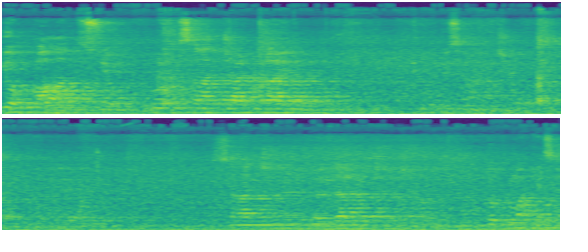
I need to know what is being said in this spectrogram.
Yok bağlantısı yok. Bu sanatçı ayrı. Çok bir sanatçı. Sanatçının özel dokumak yasak.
